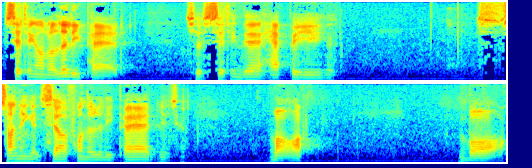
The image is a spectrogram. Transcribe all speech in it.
sitting on a lily pad, just sitting there happy, sunning itself on the lily pad. Bark, bark.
